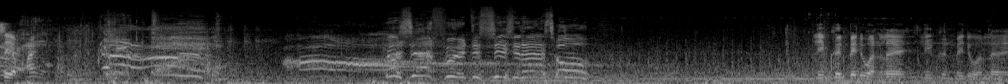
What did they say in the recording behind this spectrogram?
เสียบมั่ง How's that for a decision, asshole? รีบขึ้นไปด่วนเลย รีบขึ้นไปด่วนเลย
